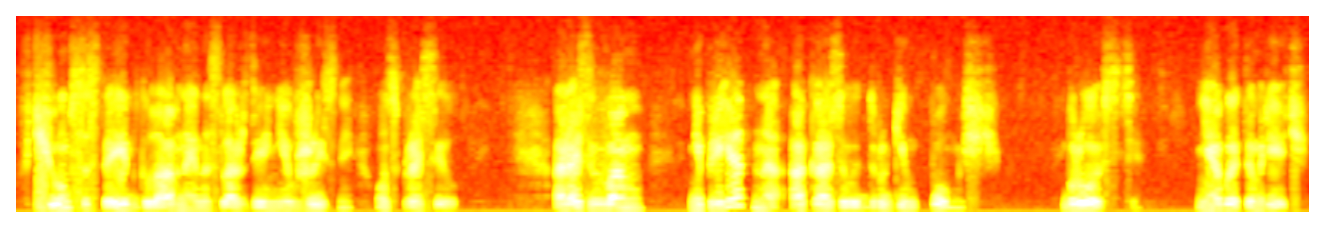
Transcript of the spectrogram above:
в чем состоит главное наслаждение в жизни? Он спросил. А разве вам неприятно оказывать другим помощь? Бросьте, не об этом речь.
